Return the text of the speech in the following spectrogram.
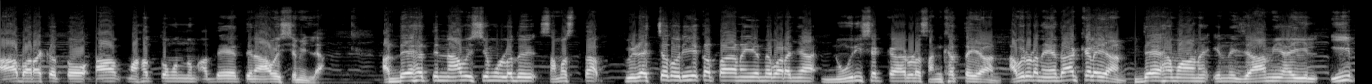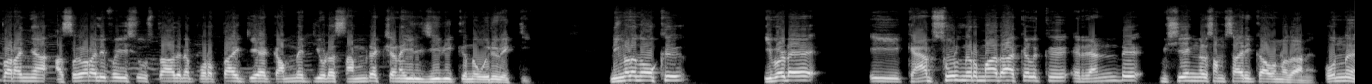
ആ വറക്കത്തോ ആ മഹത്വമൊന്നും അദ്ദേഹത്തിന് ആവശ്യമില്ല. അദ്ദേഹത്തിന് ആവശ്യമുള്ളത് സമസ്ത പിഴച്ച തൊരിയക്കത്താണ് എന്ന് പറഞ്ഞ നൂരിശക്കാരുടെ സംഘത്തെയാണ് അവരുടെ നേതാക്കളെയാണ് ഇദ്ദേഹമാണ് ഇന്ന് ജാമ്യയിൽ ഈ പറഞ്ഞ അസഹർ അലി ഫൈസ് ഉസ്താദിനെ പുറത്താക്കിയ കമ്മിറ്റിയുടെ സംരക്ഷണയിൽ ജീവിക്കുന്ന ഒരു വ്യക്തി. നിങ്ങൾ നോക്ക് ഇവിടെ ഈ ക്യാപ്സൂൾ നിർമ്മാതാക്കൾക്ക് രണ്ട് വിഷയങ്ങൾ സംസാരിക്കാവുന്നതാണ്. ഒന്ന്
